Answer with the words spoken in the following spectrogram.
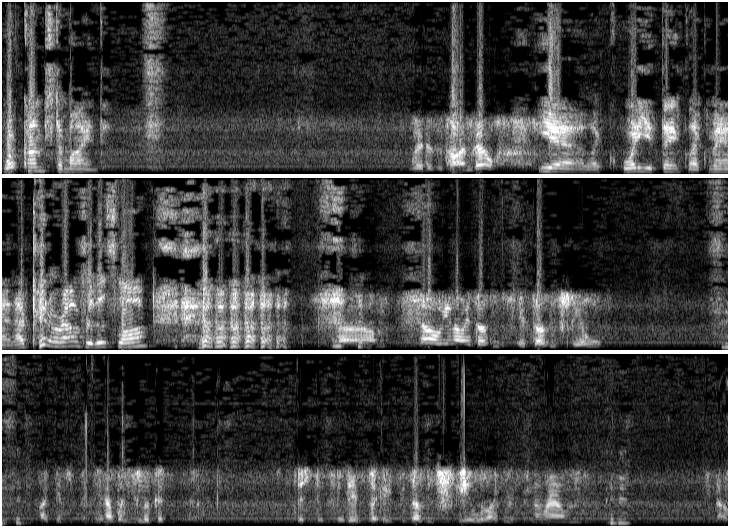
What comes to mind? Where does the time go? Yeah, like, what do you think? Like, man, I've been around for this long. um, no, you know, it doesn't. It doesn't feel like it's. You know, when you look at the statistics, it is. It, it doesn't feel like we've been around. Mhm. You know,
